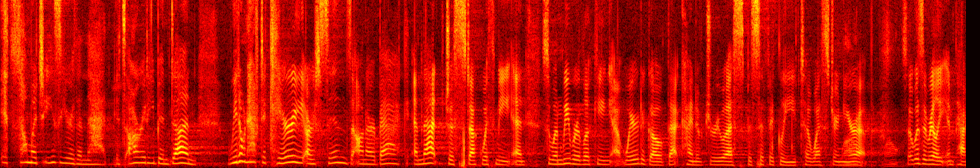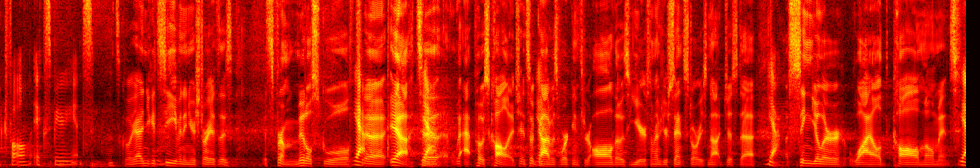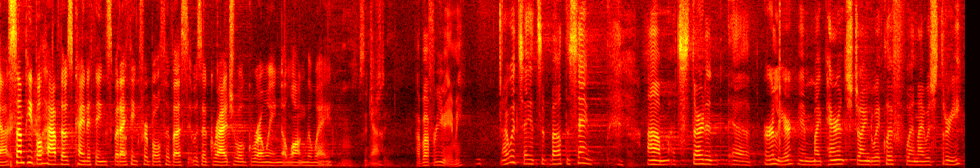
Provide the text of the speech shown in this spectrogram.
it's so much easier than that. It's already been done. We don't have to carry our sins on our back. And that just stuck with me. And so when we were looking at where to go, that kind of drew us specifically to Western wow. Europe. Wow. So it was a really impactful experience. Mm-hmm. That's cool. Yeah, and you can see even in your story, it's this it's from middle school yeah. to yeah to yeah. post college and so yeah. god was working through all those years sometimes your sent story is not just a, yeah. a singular wild call moment yeah right? some people have those kind of things but i think for both of us it was a gradual growing along the way mm, it's interesting how about for you amy i would say it's about the same um, it started uh, earlier and my parents joined wycliffe when i was three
